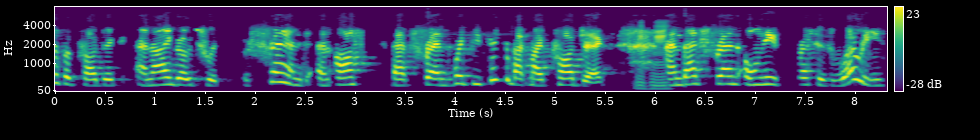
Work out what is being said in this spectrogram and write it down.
have a project and I go to a friend and ask that friend, what do you think about my project? Mm-hmm. And that friend only expresses worries,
